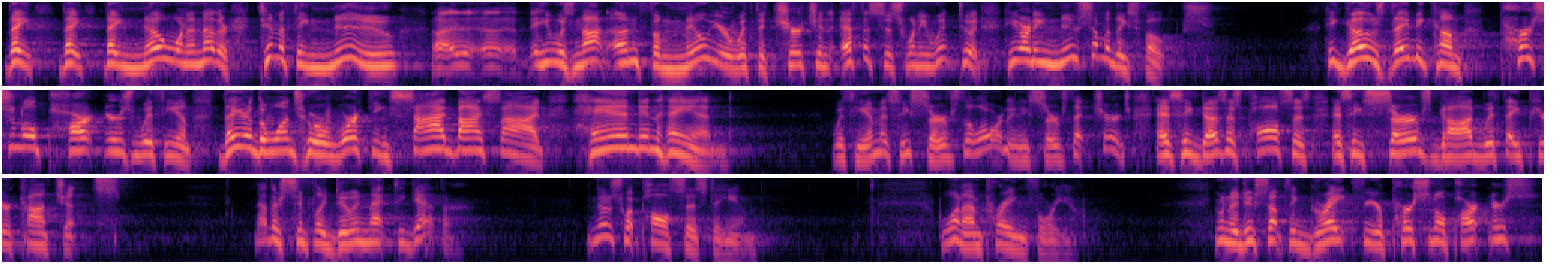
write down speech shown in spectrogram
They, they, they know one another. Timothy knew, uh, uh, he was not unfamiliar with the church in Ephesus when he went to it. He already knew some of these folks. He goes, they become personal partners with him. They are the ones who are working side by side, hand in hand with him as he serves the Lord and he serves that church. As he does, as Paul says, as he serves God with a pure conscience. Now they're simply doing that together. Notice what Paul says to him. One, I'm praying for you. You want to do something great for your personal partners?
